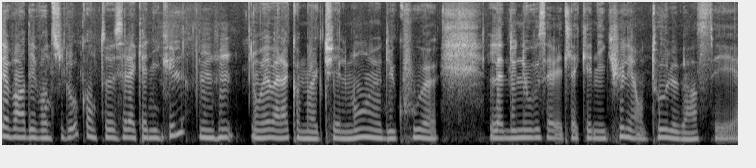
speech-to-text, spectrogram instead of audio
D'avoir des ventilos quand euh, c'est la canicule. Mhm. Ouais, voilà, comme actuellement, euh, du coup, euh, là de nouveau, ça va être la canicule et en tôle, ben, c'est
